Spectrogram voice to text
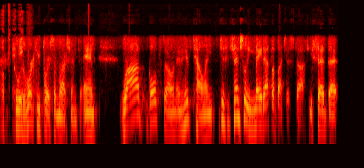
okay. who was working for some Russians. And Rob Goldstone, in his telling, just essentially made up a bunch of stuff. He said that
